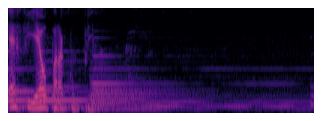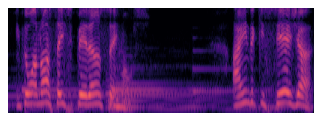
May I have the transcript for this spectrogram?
é fiel para cumpri-la. Então a nossa esperança, irmãos, ainda que seja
